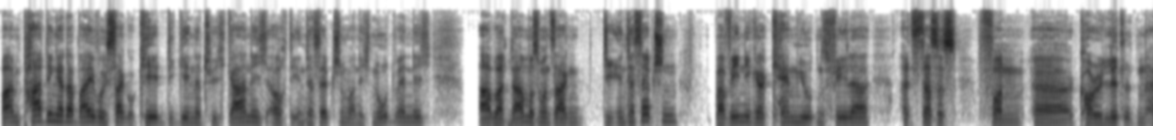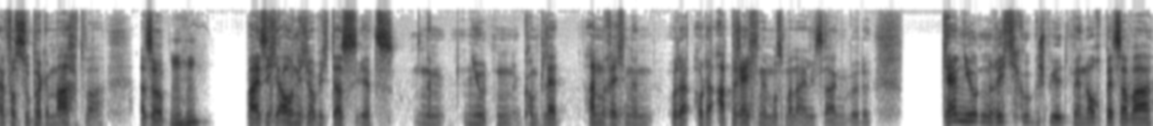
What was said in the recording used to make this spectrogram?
War ein paar Dinge dabei, wo ich sage, okay, die gehen natürlich gar nicht. Auch die Interception war nicht notwendig. Aber mhm. da muss man sagen, die Interception war weniger Cam Newtons Fehler, als dass es von äh, Corey Littleton einfach super gemacht war. Also mhm. weiß ich auch nicht, ob ich das jetzt einem Newton komplett anrechnen oder, oder abrechnen, muss man eigentlich sagen würde. Cam Newton richtig gut gespielt. Wer noch besser war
